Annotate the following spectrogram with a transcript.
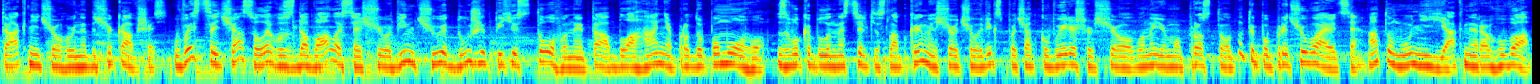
Так нічого й не дочекавшись. Увесь цей час Олегу здавалося, що він чує дуже тихі стогони та благання про допомогу. Звуки були настільки слабкими, що чоловік спочатку вирішив, що вони йому просто ну типу причуваються, а тому ніяк не реагував.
